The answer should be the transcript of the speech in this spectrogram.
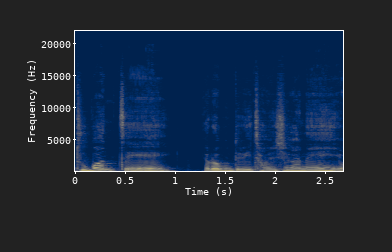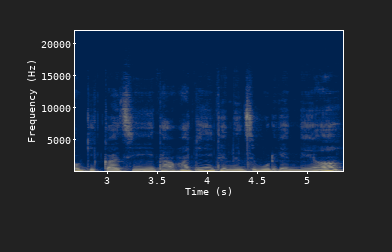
두 번째, 여러분들이 전 시간에 여기까지 다 확인이 됐는지 모르겠네요.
